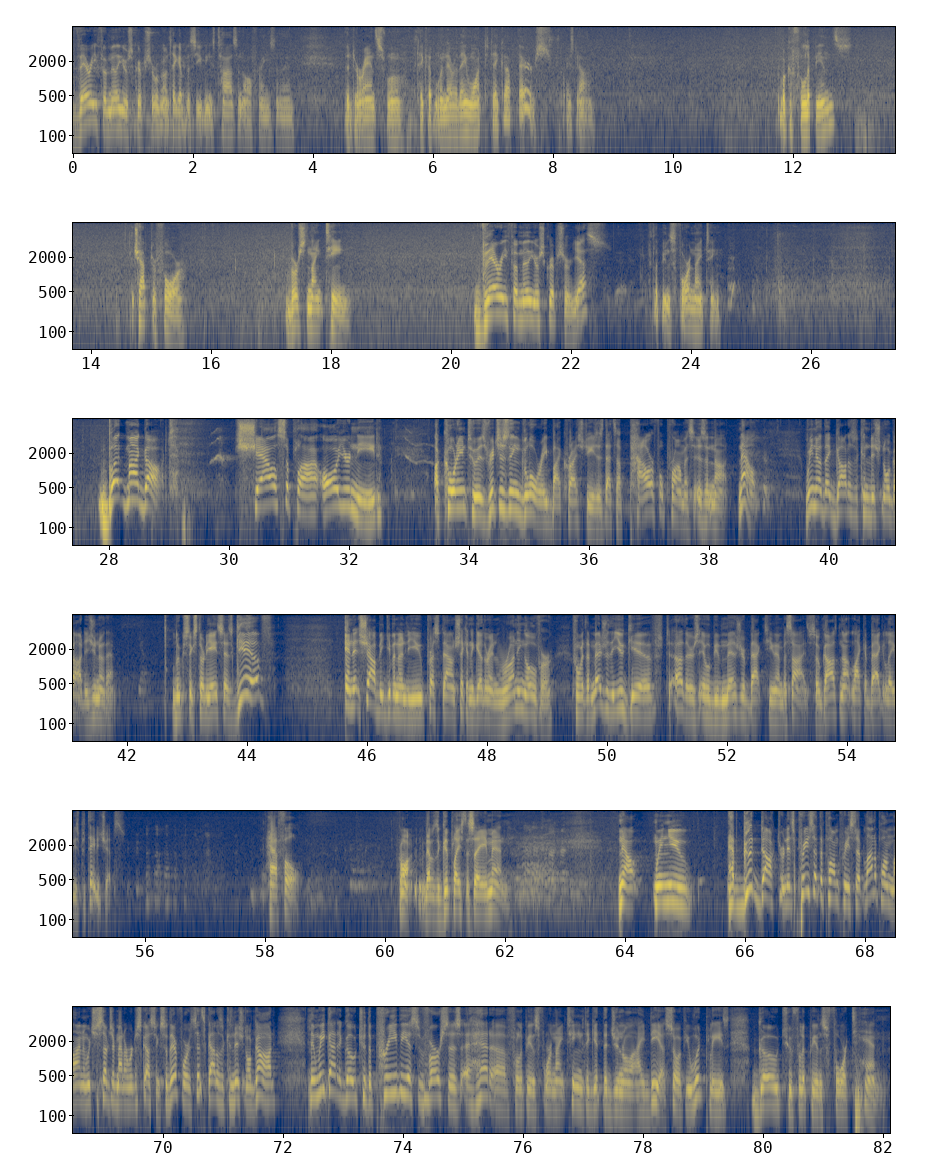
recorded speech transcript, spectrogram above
Very familiar scripture. We're going to take up this evening's tithes and offerings, and then the Durants will take up whenever they want to take up theirs. Praise God. The book of Philippians, chapter 4, verse 19. Very familiar scripture, yes? Philippians 4 19. But my God shall supply all your need according to his riches and glory by Christ Jesus. That's a powerful promise, is it not? Now, we know that God is a conditional God. Did you know that? Luke 6:38 says, "Give, and it shall be given unto you, pressed down, shaken together, and running over." For with the measure that you give to others, it will be measured back to you and besides. So God's not like a bag of ladies' potato chips. Half full. Come on, that was a good place to say amen. Now, when you have good doctrine, it's precept upon precept, line upon line, in which the subject matter we're discussing. So, therefore, since God is a conditional God, then we got to go to the previous verses ahead of Philippians 4:19 to get the general idea. So, if you would please go to Philippians 4:10,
